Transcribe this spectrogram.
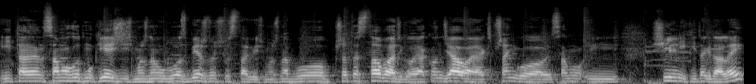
i ten samochód mógł jeździć, można mu było zbieżność ustawić, można było przetestować go, jak on działa, jak sprzęgło samo i silnik i tak dalej.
